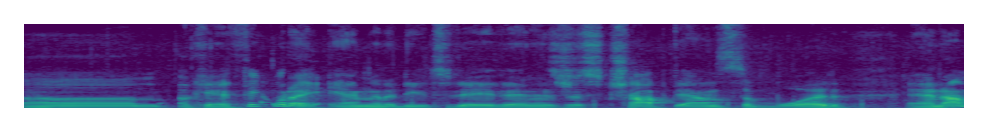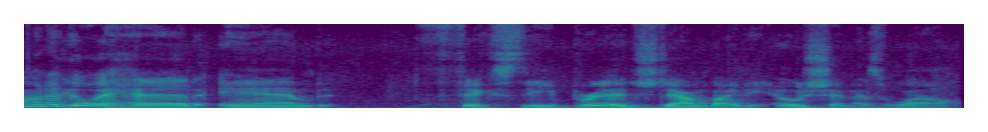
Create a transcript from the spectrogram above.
Um, okay, I think what I am going to do today then is just chop down some wood, and I'm going to go ahead and fix the bridge down by the ocean as well.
